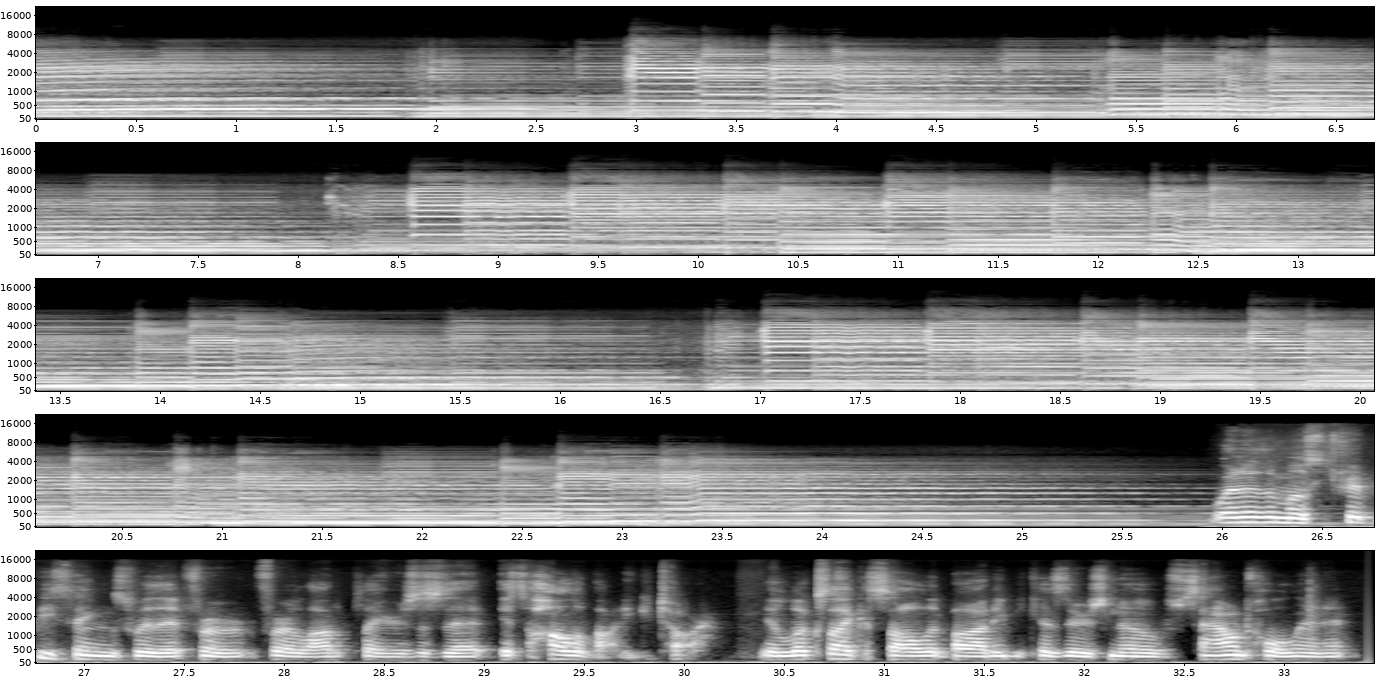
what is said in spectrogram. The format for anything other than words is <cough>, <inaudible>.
One of the most trippy things with it for, for a lot of players is that it's a hollow body guitar. It looks like a solid body because there's no sound hole in it,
